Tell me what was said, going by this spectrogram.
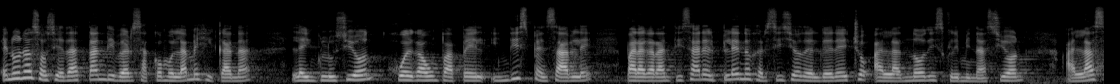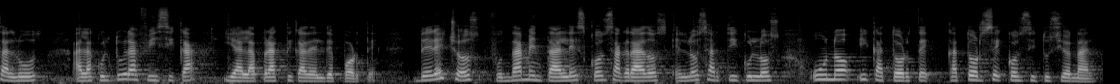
En una sociedad tan diversa como la mexicana, la inclusión juega un papel indispensable para garantizar el pleno ejercicio del derecho a la no discriminación, a la salud, a la cultura física y a la práctica del deporte, derechos fundamentales consagrados en los artículos 1 y 14, constitucional.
